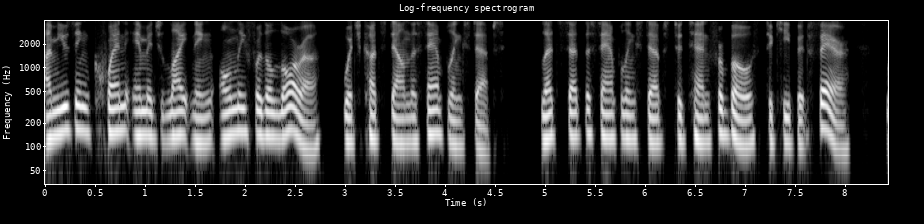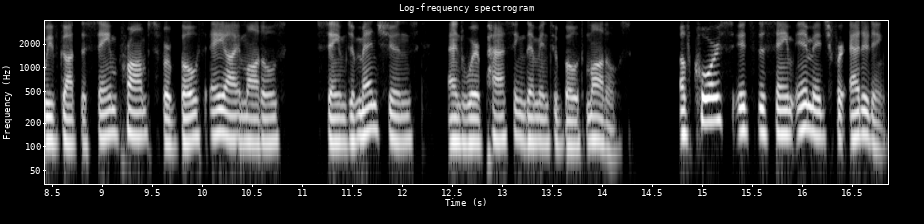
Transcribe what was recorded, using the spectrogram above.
I'm using Qwen Image Lightning only for the LoRa, which cuts down the sampling steps. Let's set the sampling steps to 10 for both to keep it fair. We've got the same prompts for both AI models, same dimensions, and we're passing them into both models. Of course, it's the same image for editing.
